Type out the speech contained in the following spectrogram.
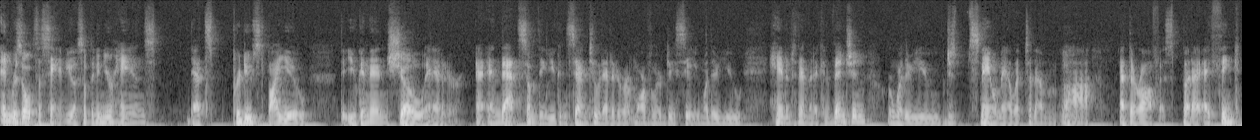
end result's the same. You have something in your hands that's produced by you that you can then show an editor. And that's something you can send to an editor at marvel or dc whether you hand it to them at a convention or whether you just snail mail it to them uh, at their office. But I, I think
